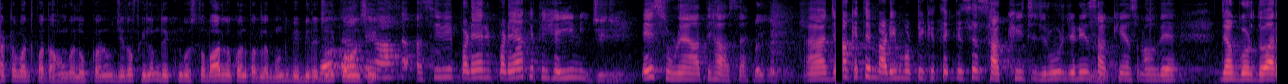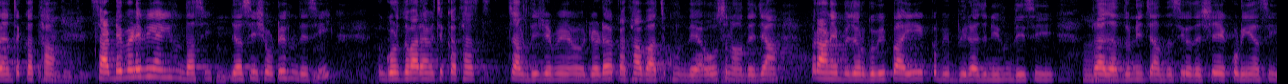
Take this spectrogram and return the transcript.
ਘੱਟ ਵੱਧ ਪਤਾ ਹੋਊਗਾ ਲੋਕਾਂ ਨੂੰ। ਜਦੋਂ ਫਿਲਮ ਦੇਖੂਗੇ ਉਸ ਤੋਂ ਬਾਅਦ ਲੋਕਾਂ ਨੂੰ ਪਤਾ ਲੱਗੂਗਾ ਕਿ ਬੀਬੀ ਰਜਨੀ ਕੌਣ ਸੀ। ਇਤਿਹਾਸ ਅਸੀਂ ਵੀ ਪੜਿਆ ਨਹੀਂ ਪੜਿਆ ਕਿਤੇ ਹੈ ਹੀ ਨਹੀਂ। ਜੀ ਜੀ। ਇਹ ਸੁਣਿਆ ਇਤਿਹਾਸ ਹੈ। ਬਿਲਕੁਲ। ਜਾਂ ਕਿਤੇ ਮਾੜੀ ਮੋਟੀ ਕਿਤੇ ਕਿਸੇ ਸਾਖੀ 'ਚ ਜ਼ਰੂਰ ਜਿਹੜੀਆਂ ਸਾਖੀਆਂ ਸੁਣਾਉਂਦੇ ਆ ਜਾਂ ਗੁਰਦੁਆਰਿਆਂ 'ਚ ਕਥਾ। ਸਾਡੇ ਵੇਲੇ ਵੀ ਐਂ ਹੁੰਦਾ ਸੀ ਜਦ ਅਸੀਂ ਛੋਟੇ ਹੁੰਦੇ ਸੀ ਗੁਰਦੁਆਰਿਆਂ ਵਿੱਚ ਕਥਾ ਚੱਲਦੀ ਜਿਵੇਂ ਉਹ ਜਿਹੜਾ ਕਥਾਵਾਚਕ ਹੁੰਦੇ ਆ ਉਹ ਸੁਣਾਉਂਦੇ ਜਾਂ ਪੁਰਾਣੇ ਬਜ਼ੁਰਗ ਵੀ ਭਾਈ ਇੱਕ ਬੀਬੀ ਰਜਨੀ ਹੁੰਦੀ ਸੀ ਰਾਜਾ ਦੁਨੀ ਚੰਦ ਸੀ ਉਹਦੇ ਛੇ ਕੁੜੀਆਂ ਸੀ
